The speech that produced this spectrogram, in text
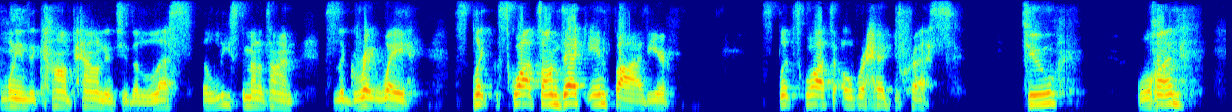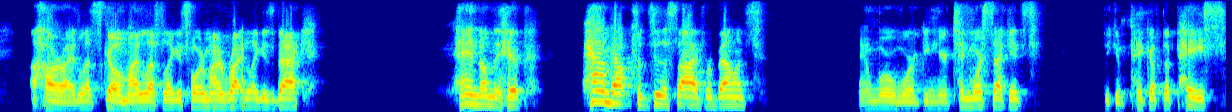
wanting to compound into the less, the least amount of time. This is a great way. Split squats on deck in five here. Split squats, overhead press. Two, one. All right, let's go. My left leg is forward, my right leg is back. Hand on the hip, hand out to the side for balance. And we're working here. 10 more seconds. You can pick up the pace.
